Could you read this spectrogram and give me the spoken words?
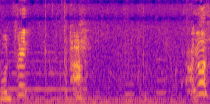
Food trip. Ah. Ayos.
